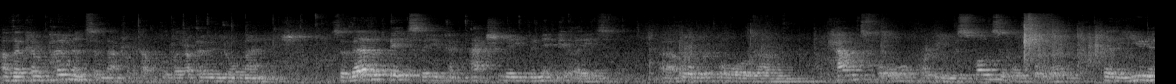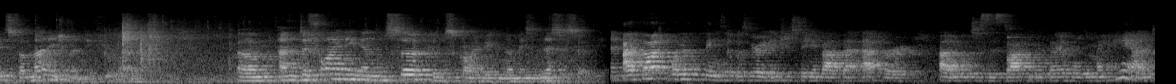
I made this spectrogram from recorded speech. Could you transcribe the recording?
are the components of natural capital that are owned or managed. So they're the bits that you can actually manipulate uh, or, or um, account for or be responsible for. They're the units for management, if you like. Um, and defining and circumscribing them is necessary. I thought one of the things that was very interesting about that effort, um, which is this document that I hold in my hand,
